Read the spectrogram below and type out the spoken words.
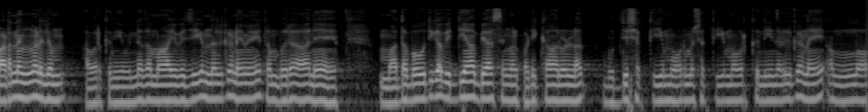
പഠനങ്ങളിലും അവർക്ക് നീ ഉന്നതമായ വിജയം നൽകണമേ തമ്പുരാനെ. മതഭൗതിക വിദ്യാഭ്യാസങ്ങൾ പഠിക്കാനുള്ള ബുദ്ധിശക്തിയും ഓർമ്മശക്തിയും അവർക്ക് നീ നൽകണേ അല്ലാ.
